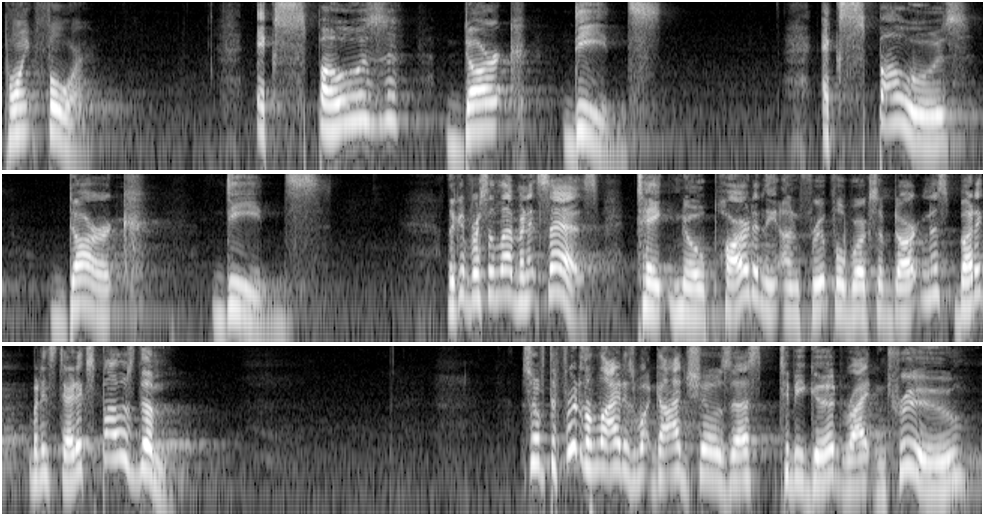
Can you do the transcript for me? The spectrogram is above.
Point four expose dark deeds. Expose dark deeds. Look at verse 11. It says, Take no part in the unfruitful works of darkness, but, but instead expose them. So, if the fruit of the light is what God shows us to be good, right, and true,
